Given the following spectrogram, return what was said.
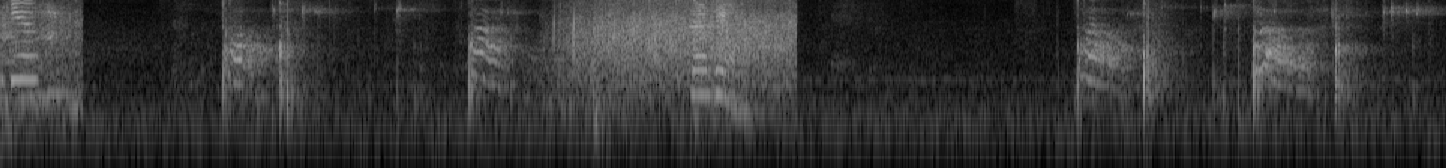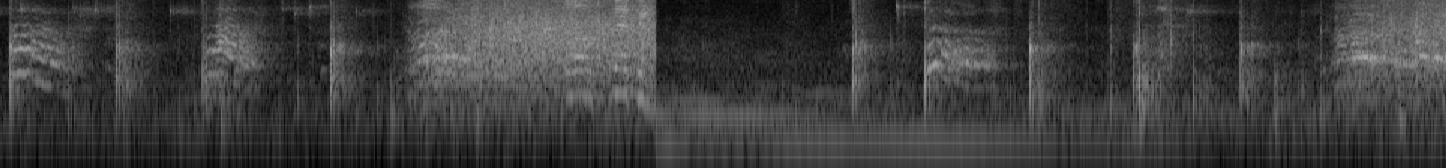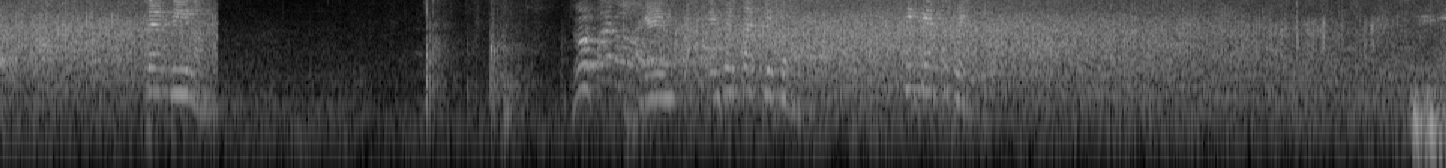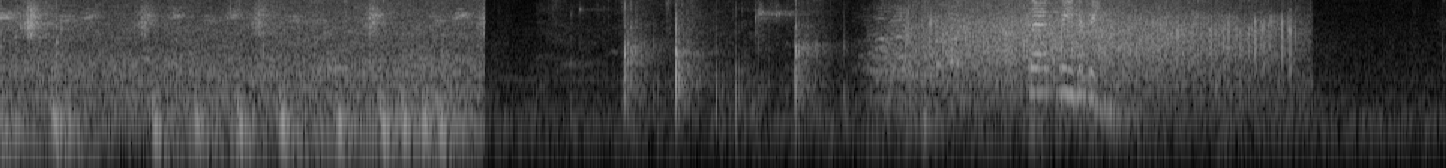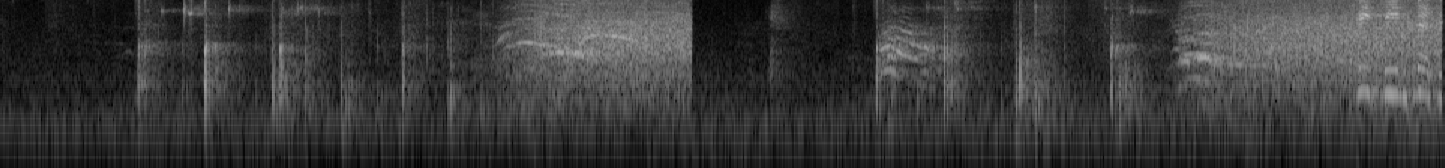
Thank you. Love 13. Sila. Again, in first set, please come. Six games to three. Thirty fifteen. Fifteen thirty.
